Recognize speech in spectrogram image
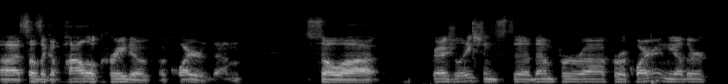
Uh, it sounds like Apollo Creative acquired them. So uh, congratulations to them for uh, for acquiring the other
